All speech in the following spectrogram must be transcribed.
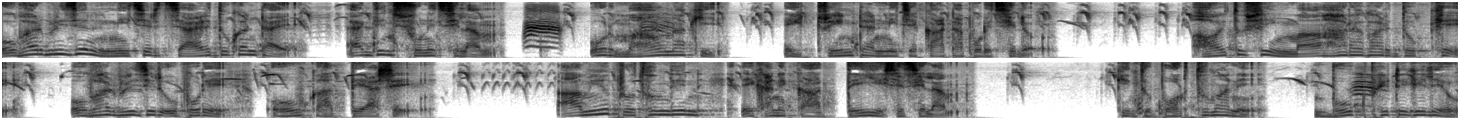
ওভারব্রিজের নিচের চায়ের দোকানটায় একদিন শুনেছিলাম, ওর মাও নাকি এই ট্রেনটার নিচে কাটা পড়েছিল। হয়তো সেই মা হারাবার দুঃখে ওভারব্রিজের উপরে ও কাঁদতে আসে। আমিও প্রথম দিন এখানে কাঁদতেই এসেছিলাম। কিন্তু বর্তমানে বুক ফেটে গেলেও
